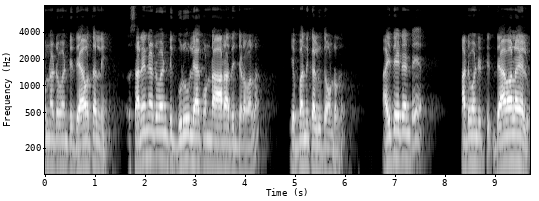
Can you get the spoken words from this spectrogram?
ఉన్నటువంటి దేవతల్ని సరైనటువంటి గురువు లేకుండా ఆరాధించడం వల్ల ఇబ్బంది కలుగుతూ ఉంటుంది. అయితే ఏంటంటే అటువంటి దేవాలయాలు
